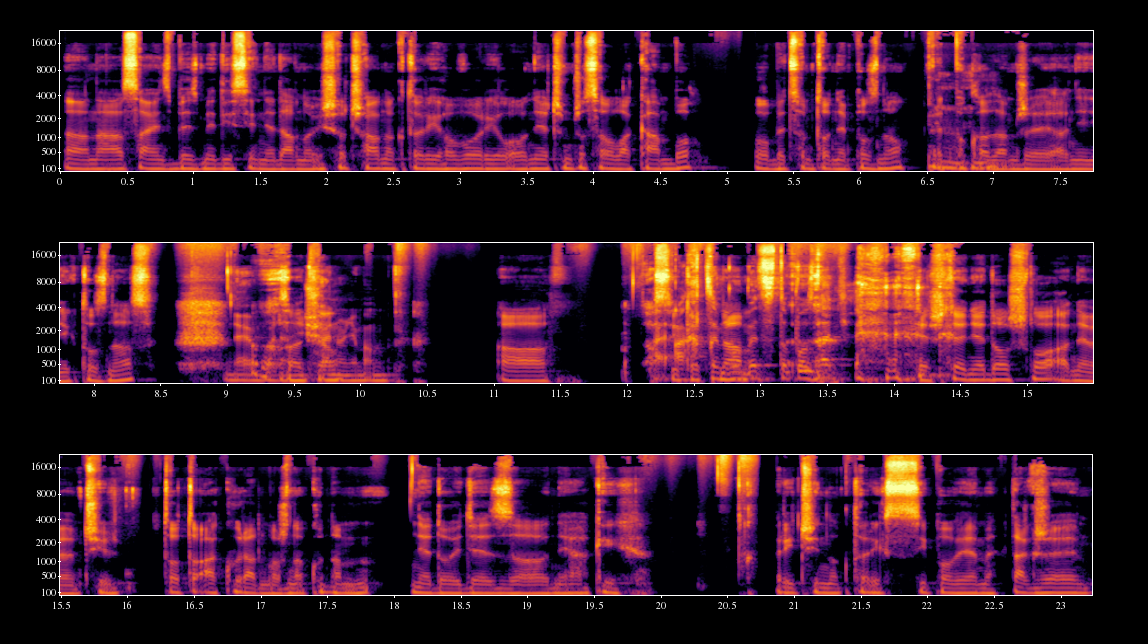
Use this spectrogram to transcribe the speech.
na Science Based Medicine nedávno vyšiel článok, ktorý hovoril o niečom, čo sa volá Kambo, Vôbec som to nepoznal. Predpokladám, mm-hmm. že ani niekto z nás. Ne, začal. nemám. A asi a, a chcem nám vôbec to poznať? Ešte nedošlo a neviem, či toto akurát možno ku nám nedojde z nejakých príčin, o ktorých si povieme. Takže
